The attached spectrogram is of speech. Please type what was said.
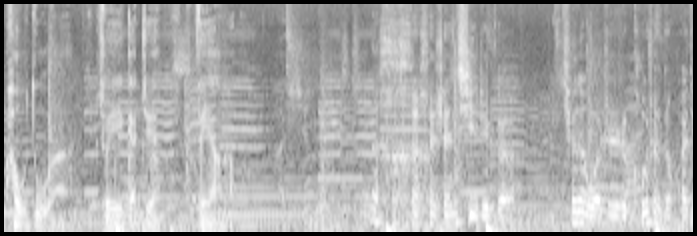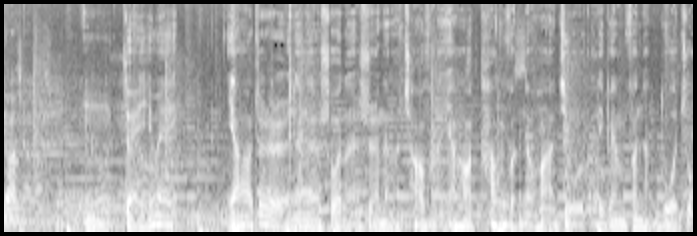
厚度啊，所以感觉非常好。那很很神奇，这个听得我这是口水都快掉下来了。嗯，对，因为然后就是那个说的是那个炒粉，然后汤粉的话就里边分很多种，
